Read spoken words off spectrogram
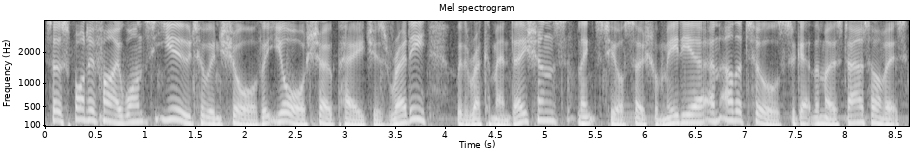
So Spotify wants you to ensure that your show page is ready with recommendations, links to your social media, and other tools to get the most out of it.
